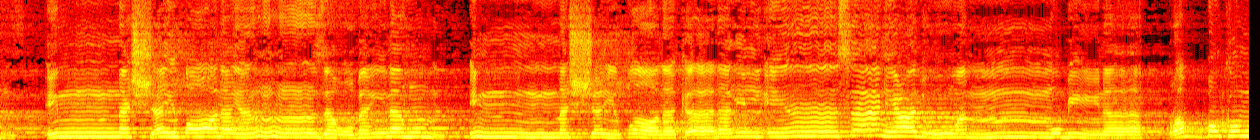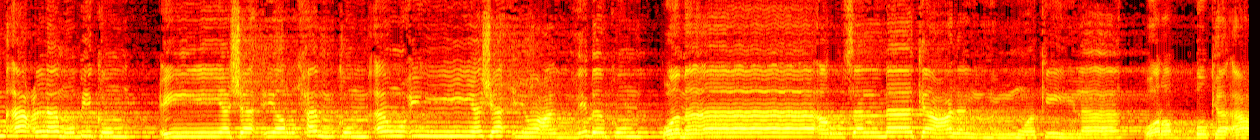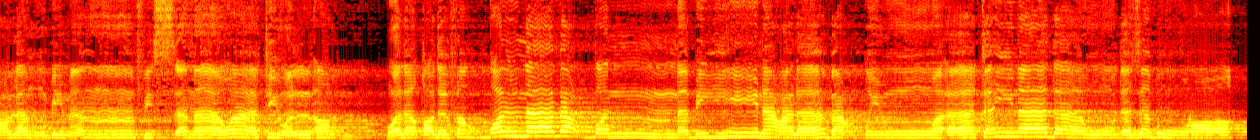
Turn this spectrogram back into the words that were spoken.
إن الشيطان ينزغ بينهم. إن الشيطان كان للإنسان عدوا مبينا. ربكم أعلم بكم. إن يشأ يرحمكم أو إن يشأ يعذبكم وما أرسلناك عليهم وكيلا وربك أعلم بمن في السماوات والأرض ولقد فضلنا بعض النبيين على بعض وآتينا داود زبورا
